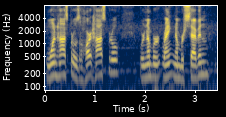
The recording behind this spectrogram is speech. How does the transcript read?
one hospital is a heart hospital. We're number ranked number seven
